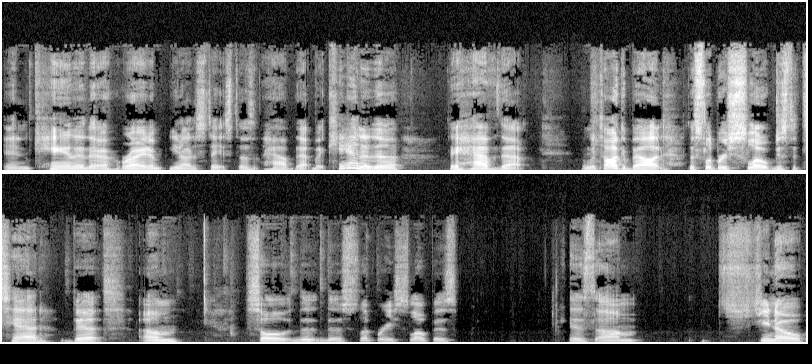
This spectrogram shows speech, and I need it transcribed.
in Canada, right? Um, United States doesn't have that, but Canada, they have that. I'm going to talk about the slippery slope just a tad bit. Um, so the the slippery slope is is um, you know.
